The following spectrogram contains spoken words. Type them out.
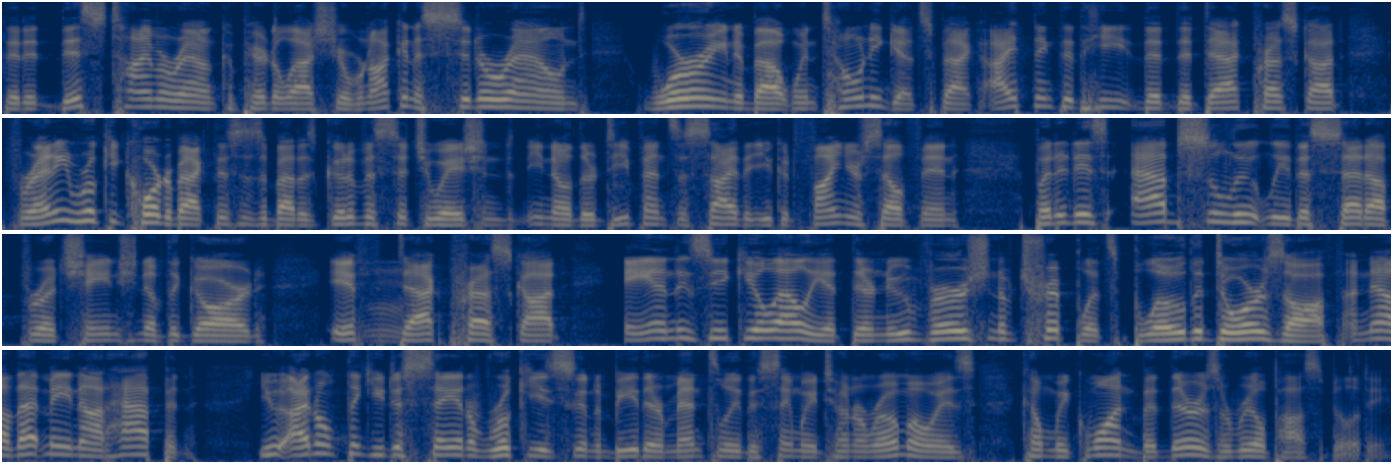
that at this time around compared to last year, we're not going to sit around worrying about when Tony gets back. I think that he that, that Dak Prescott for any rookie quarterback, this is about as good of a situation, you know, their defense aside that you could find yourself in. But it is absolutely the setup for a changing of the guard if mm. Dak Prescott and Ezekiel Elliott, their new version of triplets, blow the doors off. And now that may not happen. You, I don't think you just say it a rookie is going to be there mentally the same way Tony Romo is come week one, but there is a real possibility.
